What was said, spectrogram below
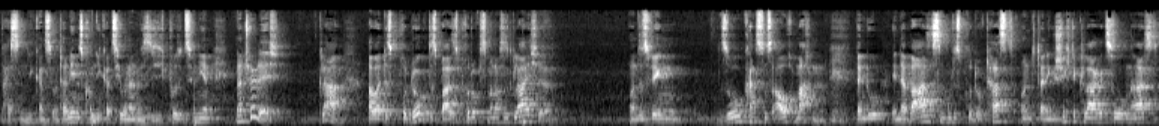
passen die ganze Unternehmenskommunikation an, wie sie sich positionieren. Natürlich, klar. Aber das Produkt, das Basisprodukt ist immer noch das gleiche. Und deswegen, so kannst du es auch machen. Mhm. Wenn du in der Basis ein gutes Produkt hast und deine Geschichte klargezogen hast,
